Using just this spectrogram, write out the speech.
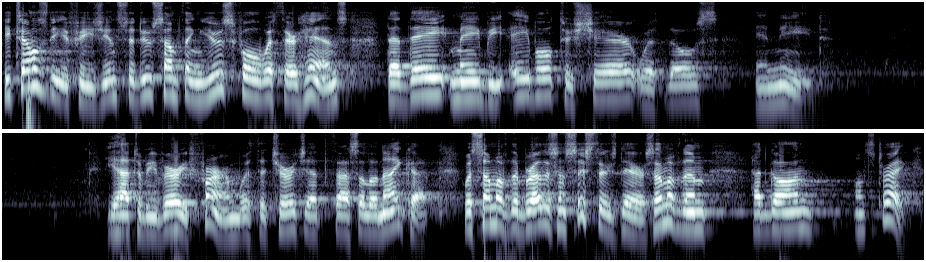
He tells the Ephesians to do something useful with their hands that they may be able to share with those in need. He had to be very firm with the church at Thessalonica, with some of the brothers and sisters there. Some of them had gone on strike.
